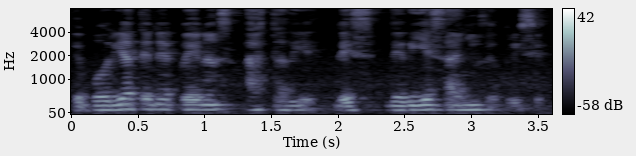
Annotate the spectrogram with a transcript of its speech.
que podría tener penas hasta de 10 años de prisión.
